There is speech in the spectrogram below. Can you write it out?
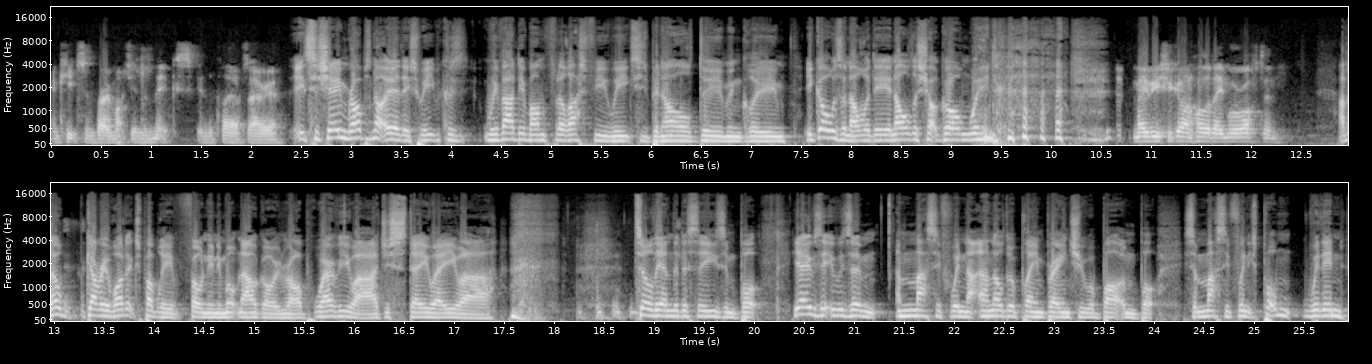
and keeps them very much in the mix in the playoffs area. It's a shame Rob's not here this week because we've had him on for the last few weeks. He's been all doom and gloom. He goes on holiday and Aldershot go and win. Maybe he should go on holiday more often. I know Gary Waddock's probably phoning him up now, going, Rob, wherever you are, just stay where you are. Till the end of the season, but yeah, it was it was um, a massive win. I know they were playing Braintree were bottom, but it's a massive win. It's put them within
